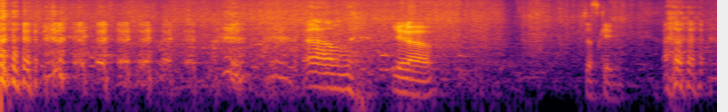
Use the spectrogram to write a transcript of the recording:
um, you know, just kidding.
